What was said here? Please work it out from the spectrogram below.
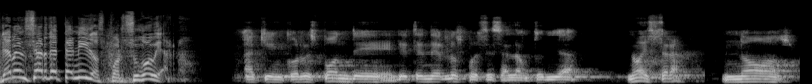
deben ser detenidos por su gobierno. A quien corresponde detenerlos, pues es a la autoridad nuestra. No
